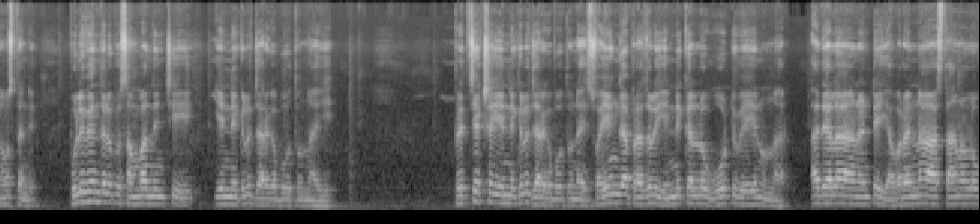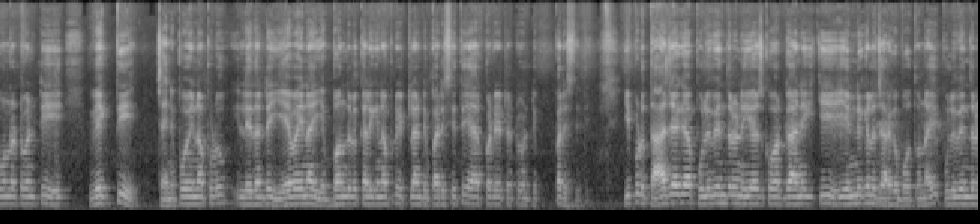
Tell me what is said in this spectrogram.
నమస్తే అండి పులివెందులకు సంబంధించి ఎన్నికలు జరగబోతున్నాయి. ప్రత్యక్ష ఎన్నికలు జరగబోతున్నాయి. స్వయంగా ప్రజలు ఎన్నికల్లో ఓటు వేయనున్నారు. అది ఎలా అనంటే ఎవరన్నా ఆ స్థానంలో ఉన్నటువంటి వ్యక్తి చనిపోయినప్పుడు లేదంటే ఏవైనా ఇబ్బందులు కలిగినప్పుడు ఇట్లాంటి పరిస్థితి ఏర్పడేటటువంటి పరిస్థితి. ఇప్పుడు తాజాగా పులివెందుల నియోజకవర్గానికి ఎన్నికలు జరగబోతున్నాయి. పులివెందుల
